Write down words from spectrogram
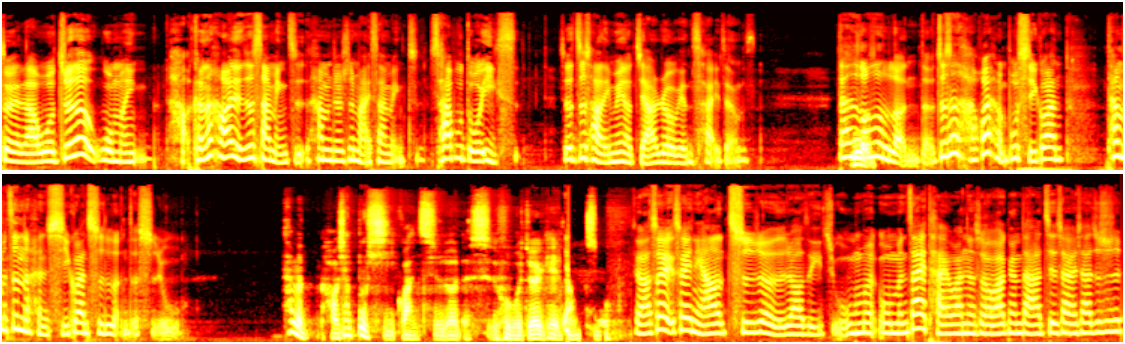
对啦，我觉得我们好，可能好一点就是三明治，他们就是买三明治，差不多意思，就至少里面有夹肉跟菜这样子，但是都是冷的，就是还会很不习惯，他们真的很习惯吃冷的食物，他们好像不习惯吃热的食物，我觉得可以这样说。对啊，所以所以你要吃热的就要自己煮。我们我们在台湾的时候，我要跟大家介绍一下，就是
